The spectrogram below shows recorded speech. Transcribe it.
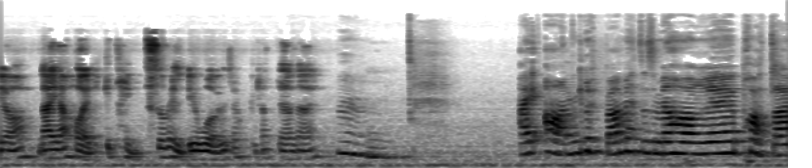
ja. Nei, jeg har ikke tenkt så veldig over akkurat det der. Ei annen gruppe du, som jeg har eh, pratet,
